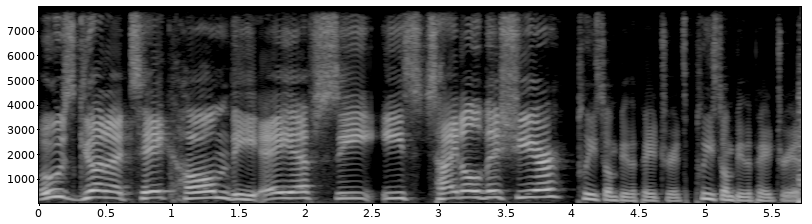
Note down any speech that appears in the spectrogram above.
Who's gonna take home the AFC East title this year? Please don't be the Patriots. Please don't be the Patriots.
